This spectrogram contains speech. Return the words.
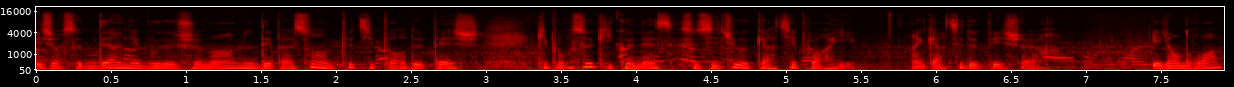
Et sur ce dernier bout de chemin, nous dépassons un petit port de pêche qui, pour ceux qui connaissent, se situe au quartier Poirier, un quartier de pêcheurs. Et l'endroit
